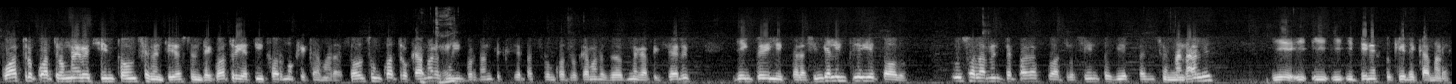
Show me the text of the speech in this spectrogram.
449-111-2234 ya te informo qué cámaras son. Son cuatro cámaras, muy importante que sepas que son cuatro cámaras de 2 megapíxeles. Ya incluye la instalación, ya le incluye todo. Tú solamente pagas 410 pesos semanales y, y, y- y tienes tu kit de cámaras.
